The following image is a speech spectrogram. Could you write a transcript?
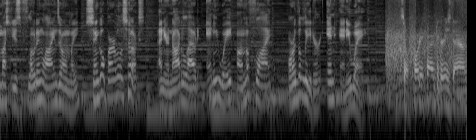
must use floating lines only, single barbless hooks, and you're not allowed any weight on the fly or the leader in any way. So 45 degrees down,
